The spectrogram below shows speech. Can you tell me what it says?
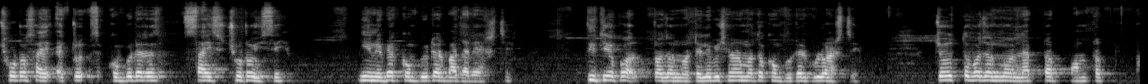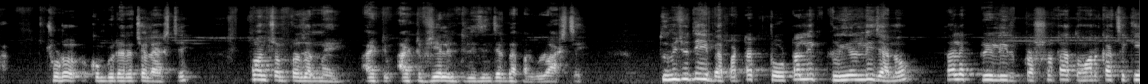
ছোট সাইজ একটু কম্পিউটারের সাইজ ছোট হয়েছে ইউনিভ্যাক কম্পিউটার বাজারে আসছে। তৃতীয় প্রজন্ম টেলিভিশনের মতো কম্পিউটারগুলো আসছে। চতুর্থ প্রজন্ম ল্যাপটপ কমটপ ছোট কম্পিউটারে চলে আসছে। পঞ্চম প্রজন্মে আর্টিফিশিয়াল ইন্টেলিজেন্সের ব্যাপারগুলো আসছে। তুমি যদি এই ব্যাপারটা টোটালি ক্লিয়ারলি জানো, তাহলে প্রিলির প্রশ্নটা তোমার কাছে কি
